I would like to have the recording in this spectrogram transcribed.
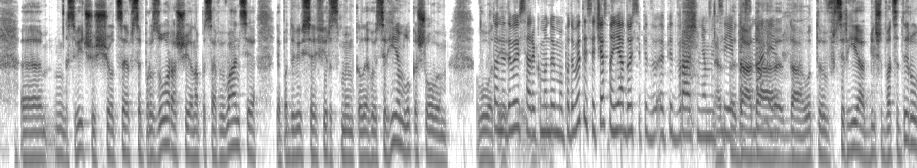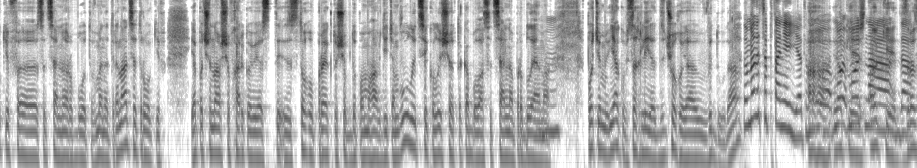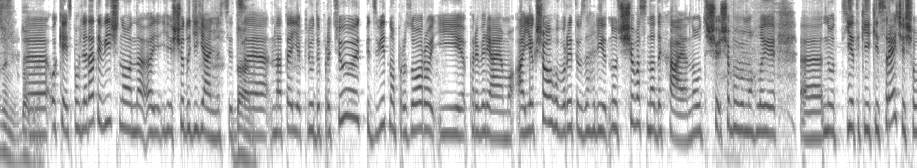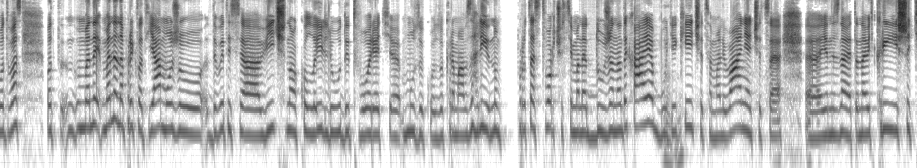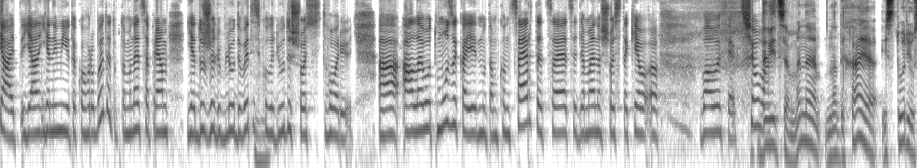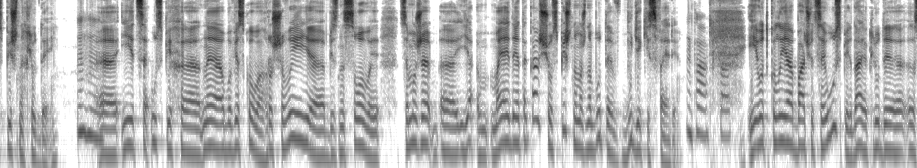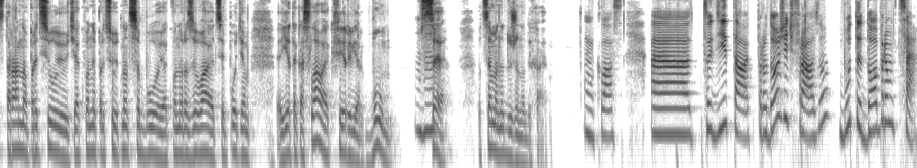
свідчу, що це все прозоро, що я написав Іванці. Я подивився ефір з моїм колегою Сергієм Лукашовим. От, Хто не дивився, рекомендуємо подивитися. Чесно, я досі під, під враженням від цієї Е, да, персоналі. да, да. От в Сергія більше 20 років е, соціальної роботи, в мене 13 років. Я починав ще в Харкові з, того проекту, щоб допомагав дітям вулиці, коли ще така була соціальна проблема. Мгм. Потім як взагалі до чого я веду? Да? У мене це питання є, тому Ага, окей, можна окей, да. зрозумів. Добре. Е, окей, споглядати вічно на е, щодо діяльності. Да. Це на те, як люди працюють, підзвітно, прозоро і перевіряємо. А якщо говорити взагалі, ну що вас надихає? Ну от що, що би ви могли? Е, ну от є такі якісь речі, що от вас, от у мене, мене, наприклад, я можу дивитися вічно, коли люди творять е, музику. Зокрема, взагалі, ну. Процес творчості мене дуже надихає, будь-який, чи це малювання, чи це е, я не знаю, та навіть крій шиття. Я, я не вмію такого робити. Тобто, мене це прям я дуже люблю дивитись, коли люди щось створюють. А, але от музика, і, ну там концерти, це, це для мене щось таке е, вау-ефект. Що у вас? Дивіться, мене надихає історія успішних людей. Е, І це успіх е, не обов'язково грошовий, е, бізнесовий. Це може я моя ідея така, що успішно можна бути в будь-якій сфері. Так, так. І от коли я бачу цей успіх, да, як люди старанно працюють, як вони працюють над собою, як вони розвиваються, і потім є така слава, як фейерверк, бум, Мгм. все. Оце мене дуже надихає. О, клас. Е, тоді так, продовжіть фразу бути добрим це.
